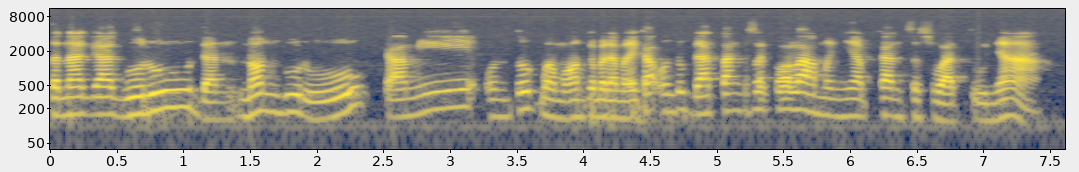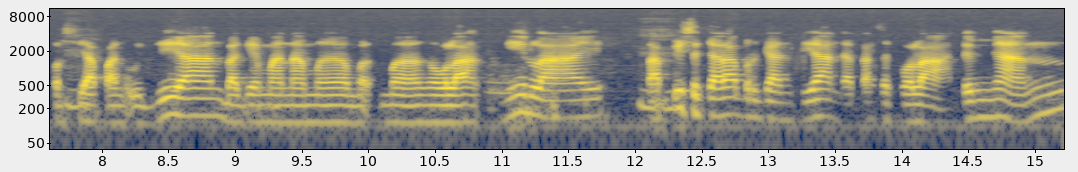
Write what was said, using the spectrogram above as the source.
tenaga guru dan non guru kami untuk memohon kepada mereka untuk datang ke sekolah menyiapkan sesuatunya persiapan ujian bagaimana me- me- mengolah nilai tapi secara bergantian datang sekolah dengan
